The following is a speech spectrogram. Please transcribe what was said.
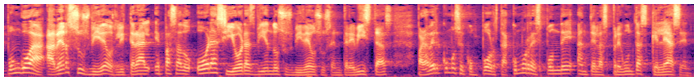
pongo a, a, ver sus videos, literal. He pasado horas y horas viendo sus videos, sus entrevistas, para ver cómo se comporta, cómo responde ante las preguntas que le hacen.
